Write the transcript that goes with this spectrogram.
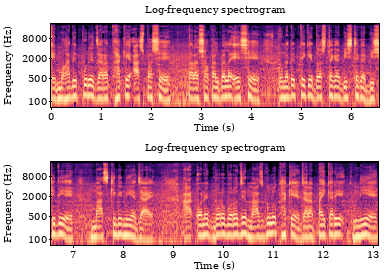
এই মহাদেবপুরে যারা থাকে আশপাশে, তারা সকালবেলা এসে ওনাদের থেকে দশ টাকা, বিশ টাকা বেশি দিয়ে মাছ কিনে নিয়ে যায়। আর অনেক বড় বড় যে মাছগুলো থাকে, যারা পাইকারি নিয়ে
